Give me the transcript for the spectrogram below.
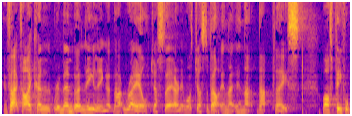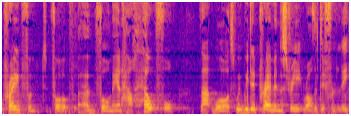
In fact, I can remember kneeling at that rail just there, and it was just about in that, in that, that place, whilst people prayed for, for, um, for me, and how helpful that was. We, we did prayer ministry rather differently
